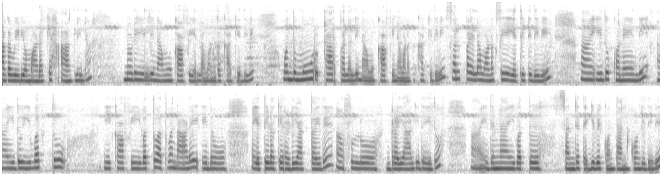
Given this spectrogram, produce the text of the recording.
ಆಗ ವಿಡಿಯೋ ಮಾಡೋಕ್ಕೆ ಆಗಲಿಲ್ಲ. ನೋಡಿ, ಇಲ್ಲಿ ನಾವು ಕಾಫಿ ಎಲ್ಲ ಒಣಗಕ್ಕೆ ಹಾಕಿದ್ದೀವಿ ಒಂದು ಮೂರು ಟಾರ್ಪಲಲ್ಲಿ ನಾವು ಕಾಫಿನ ಒಣಗಕ್ಕೆ ಹಾಕಿದ್ದೀವಿ. ಸ್ವಲ್ಪ ಎಲ್ಲ ಒಣಗಿಸಿ ಎತ್ತಿಟ್ಟಿದ್ದೀವಿ. ಇದು ಕೊನೆಯಲ್ಲಿ ಇದು ಇವತ್ತು ಈ ಕಾಫಿ, ಇವತ್ತು ಅಥವಾ ನಾಳೆ ಇದು ಎತ್ತಿಡೋಕ್ಕೆ ರೆಡಿ ಆಗ್ತಾ ಇದೆ. ಫುಲ್ಲು ಡ್ರೈ ಆಗಿದೆ ಇದು. ಇದನ್ನು ಇವತ್ತು ಸಂಜೆ ತೆಗಿಬೇಕು ಅಂತ ಅಂದ್ಕೊಂಡಿದ್ದೀವಿ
